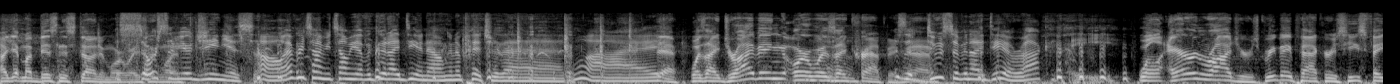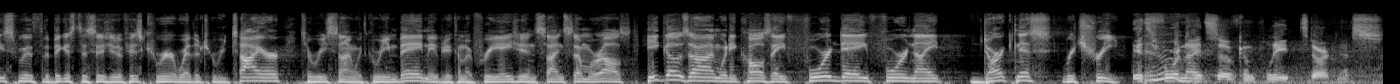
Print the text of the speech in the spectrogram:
I get my business done in more ways. Source of your genius. Oh, every time you tell me you have a good idea now, I'm going to picture that. Why? Yeah, was I driving or was I oh. crapping? This is Yeah. a deuce of an idea, Rock. Hey. Well, Aaron Rodgers, Green Bay Packers, he's faced with the biggest decision of his career whether to retire, to re sign with Green Bay, maybe to become a free agent and sign somewhere else. He goes on what he calls a four day, four night darkness retreat. It's four nights of complete darkness.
